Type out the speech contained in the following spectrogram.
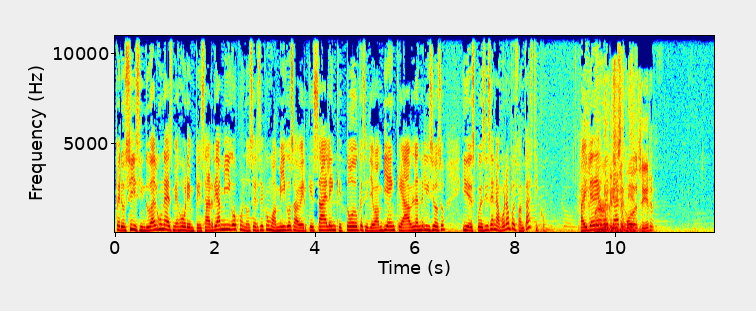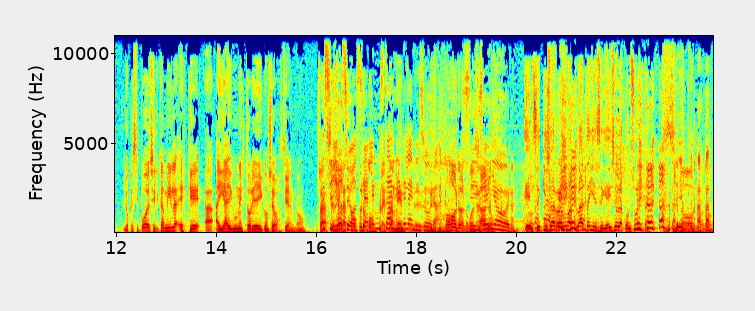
pero sí, sin duda alguna es mejor empezar de amigo, conocerse como amigos, saber que salen, que todo, que se llevan bien, que hablan delicioso y después si se enamoran, pues fantástico. Ahí le Bueno, dejo lo el que sí se puedo decir, lo que sí puedo decir, Camila, es que ah, ahí hay una historia ahí con Sebastián, ¿no? O sea, Sí, se a delató, pero Sebastián le gusta alguien de completamente. la emisora. No, no, no, sí, Gonzalo. señor. Él se quiso agarrar una plata y enseguida hizo la consulta. No, no, no.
